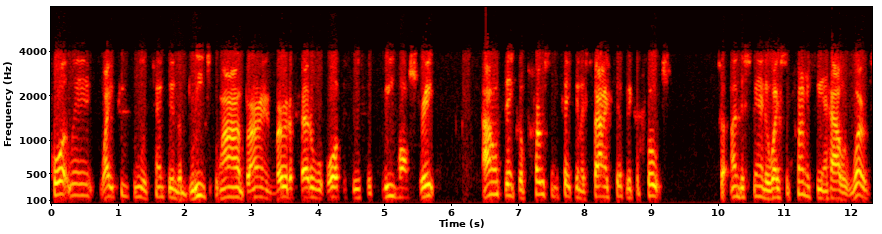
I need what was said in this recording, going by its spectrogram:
Portland, white people attempting to bleach, blind, burn, and murder federal offices for three months straight. I don't think a person taking a scientific approach to understand the white supremacy and how it works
